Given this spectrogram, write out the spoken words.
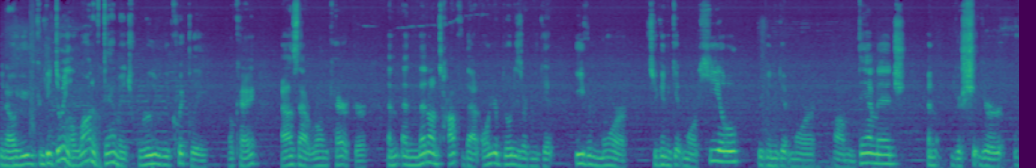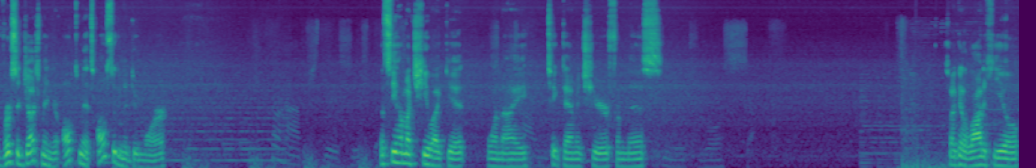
You know, you, you can be doing a lot of damage really, really quickly, okay, as that roam character. And, and then on top of that, all your abilities are going to get even more. So you're going to get more heal, you're going to get more um, damage, and your your Verse of Judgement, your ultimate's also going to do more. Let's see how much heal I get when I take damage here from this. So I get a lot of heal.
